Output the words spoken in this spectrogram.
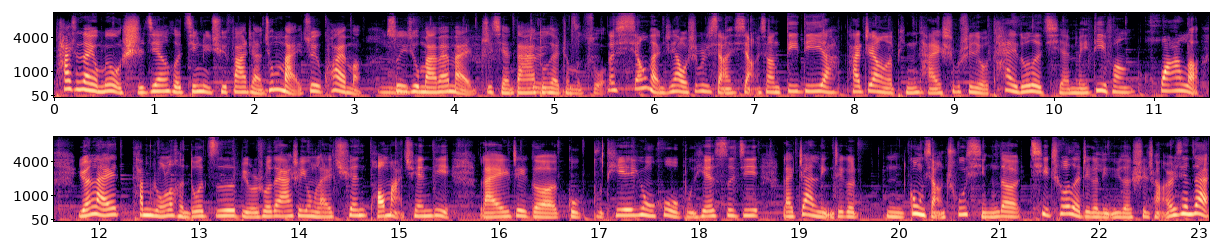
他现在有没有时间和精力去发展？就买最快。快嘛，所以就买买买。之前大家都在这么做。那相反之下，我是不是想想像滴滴呀，它这样的平台是不是有太多的钱没地方花了？原来他们融了很多资，比如说大家是用来圈跑马圈地，来这个补补贴用户、补贴司机，来占领这个嗯共享出行的汽车的这个领域的市场。而现在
